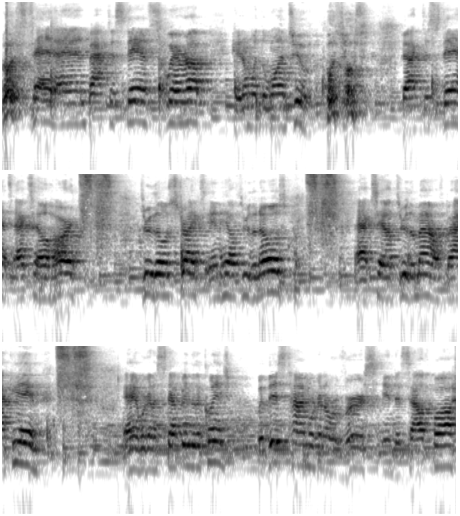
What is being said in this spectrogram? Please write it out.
boost ten, and back to stance, square up. Hit them with the one, two, boost, boost. Back to stance, exhale hard. Through those strikes, inhale through the nose, exhale through the mouth, back in. And we're gonna step into the clinch, but this time we're gonna reverse into southpaw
